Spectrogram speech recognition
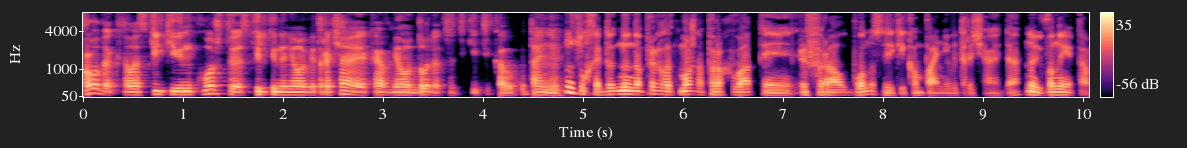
продакт, але скільки він коштує, скільки на нього витрачає, яка в нього доля, це такі цікаве питання. Ну слухай, ну наприклад, можна порахувати реферал бонуси, які компанії витрачають. Да? Ну і вони там,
